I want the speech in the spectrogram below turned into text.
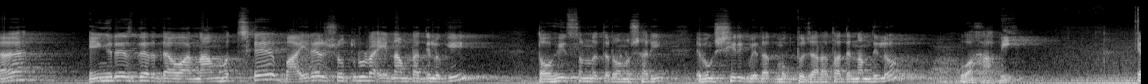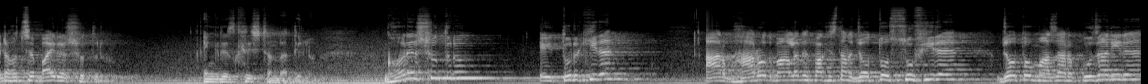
হ্যাঁ? ইংরেজদের দেওয়া নাম হচ্ছে, বাইরের শত্রুরা এই নামটা দিল কি? তহিদ সন্ন্যতের অনুসারী এবং শিরক বেদাত মুক্ত যারা, তাদের নাম দিল ওয়াহাবি। এটা হচ্ছে বাইরের শত্রু, ইংরেজ খ্রিস্টানরা দিল। ঘরের শত্রু এই তুর্কিরা, আর ভারত, বাংলাদেশ, পাকিস্তান, যত সুফিরা, যত মাজার পূজারীরা,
